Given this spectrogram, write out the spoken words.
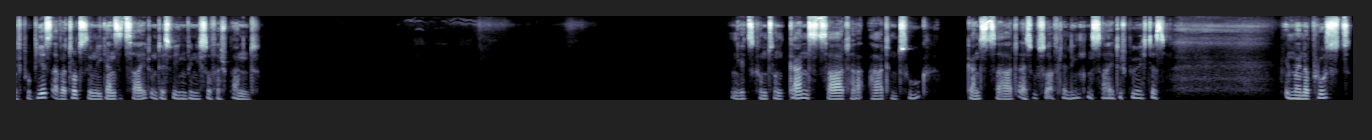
Und ich probiere es aber trotzdem die ganze Zeit und deswegen bin ich so verspannt. Und jetzt kommt so ein ganz zarter Atemzug, ganz zart, also so auf der linken Seite spüre ich das in meiner Brust.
